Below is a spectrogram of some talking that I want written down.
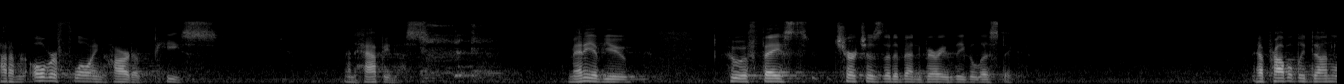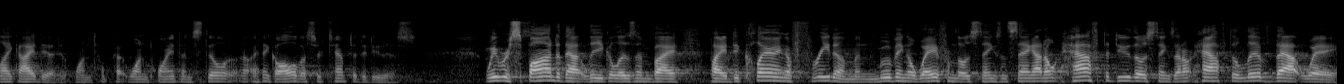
out of an overflowing heart of peace and happiness. Many of you who have faced churches that have been very legalistic have probably done like I did at one, at one point, and still, I think all of us are tempted to do this. We respond to that legalism by, by declaring a freedom and moving away from those things and saying, I don't have to do those things. I don't have to live that way.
